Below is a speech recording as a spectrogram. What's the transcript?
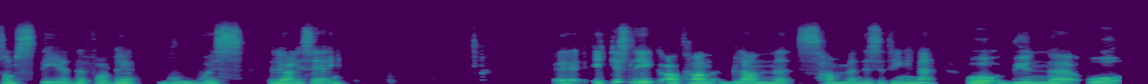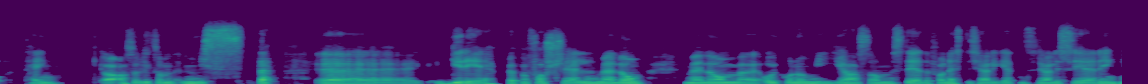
som stedet for det godes realisering. Eh, ikke slik at han blander sammen disse tingene og begynner å tenke altså liksom miste eh, grepet på forskjellen mellom, mellom eh, som stedet for nestekjærlighetens realisering,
